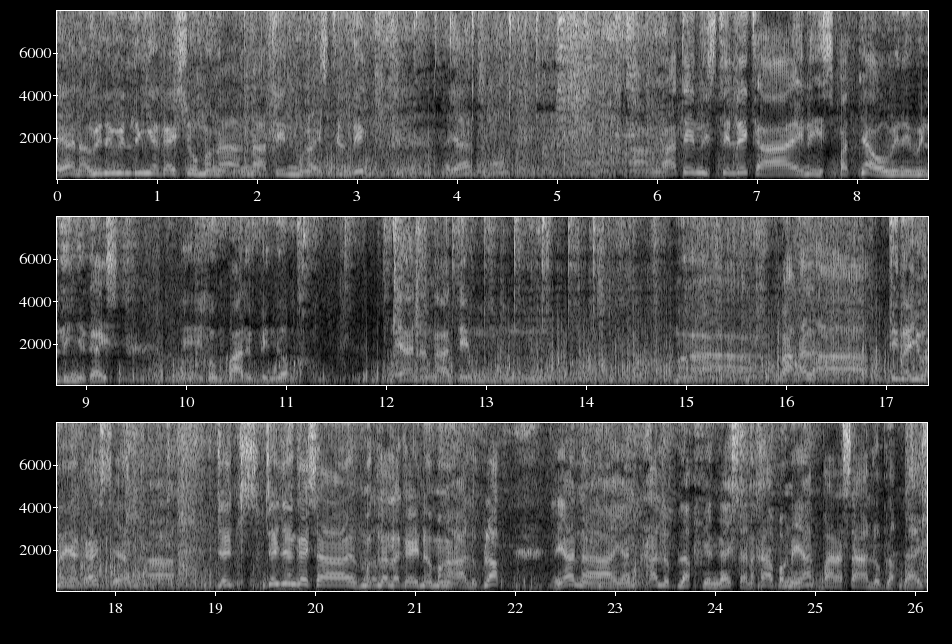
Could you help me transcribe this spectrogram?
Ayan, ah, wini-welding niya guys yung mga ang mga steel deck. Ayan. ah, ang ating steel deck ay ini-spot niya o wini-welding niya guys. Ni kumpare Pindo. Ayan ating mga bakal ah, tinayo na yan guys. Ayan. ah, dyan, dyan yan guys ah, maglalagay ng mga hollow block. Ayan, ah, ayan, hollow block yan guys. Ah, nakaabang na yan para sa hollow block guys.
